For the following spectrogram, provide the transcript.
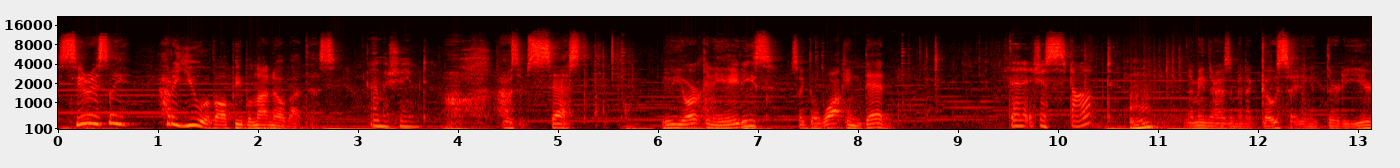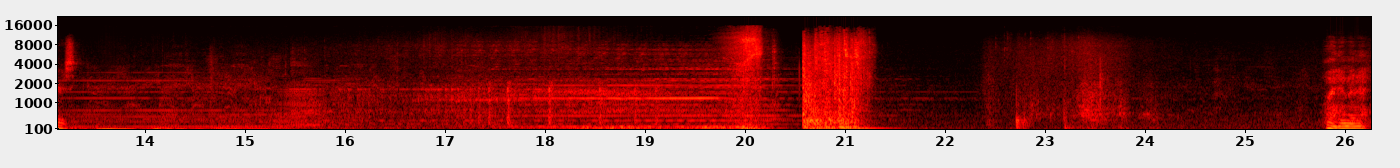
Seriously? How do you, of all people, not know about this? I'm ashamed. Oh, I was obsessed. New York in the 80s? It's like The Walking Dead. Then it just stopped? Mm-hmm. I mean, there hasn't been a ghost sighting in 30 years. Wait a minute.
